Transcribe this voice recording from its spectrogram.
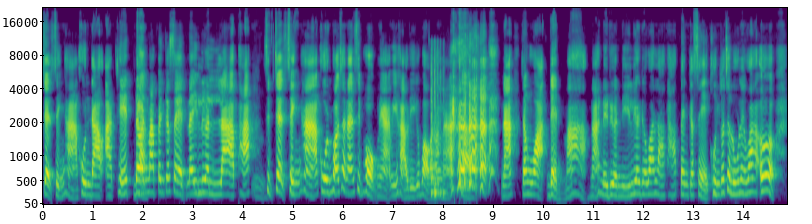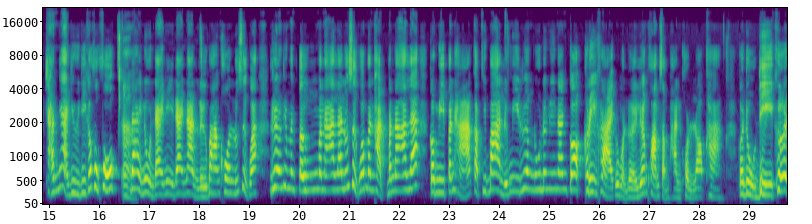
17 สิงหาคุณดาวอาทิตย์ เดินมาเป็นเกษตรในเรือนลาพะอืม17 สิงหาคุณ เพราะฉะนั้น 16 เนี่ยมีข่าวดีก็บอกกันบ้างนะค่ะ นะจังหวะเด่นมากนะในเดือนนี้เรียกได้ว่าลาพับเป็นเกษตร คุณก็จะรู้เลยว่า เออ ฉันเนี่ยอยู่ดีก็ฟุกอ่าๆได้นู่นได้นี่ได้นั่น หรือบางคนรู้สึกว่าเรื่องที่มันตึงมานานแล้วรู้สึกว่ามันผัดมานานแล้วก็มีปัญหากับที่บ้าน หรือมีเรื่องนู้นเรื่องนี้นั่นก็คลี่คลายไปหมดเลย เรื่องความสัมพันธ์คนรอบข้าง ก็ดูดีขึ้น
